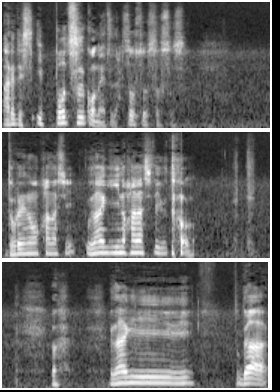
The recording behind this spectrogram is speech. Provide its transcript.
あれです。一方通行のやつだ。そうそうそうそうそう。どれの話？うなぎの話で言うと うなぎが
